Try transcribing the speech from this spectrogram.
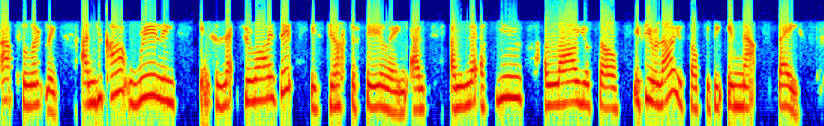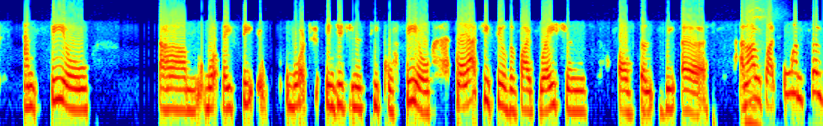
absolutely. And you can't really intellectualize it. It's just a feeling, and and let if you allow yourself, if you allow yourself to be in that space and feel um, what they feel, what Indigenous people feel, they actually feel the vibrations of the, the earth. And I was like, oh, I'm so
